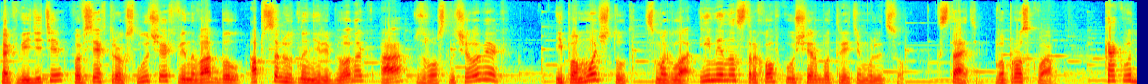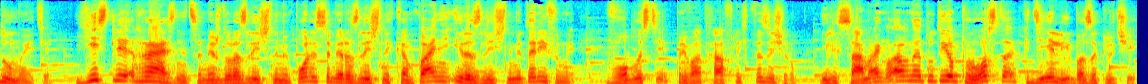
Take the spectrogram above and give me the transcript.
Как видите, во всех трех случаях виноват был абсолютно не ребенок, а взрослый человек. И помочь тут смогла именно страховка ущерба третьему лицу. Кстати, вопрос к вам. Как вы думаете, есть ли разница между различными полисами различных компаний и различными тарифами в области Privathaftpflichtversicherung? Или самое главное, тут ее просто где-либо заключить?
